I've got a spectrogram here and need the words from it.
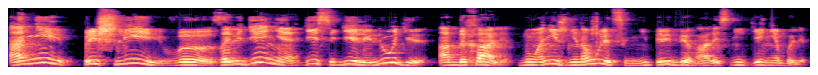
Они пришли в заведение, где сидели люди, отдыхали. Ну, они же не на улице, не передвигались, нигде не были.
